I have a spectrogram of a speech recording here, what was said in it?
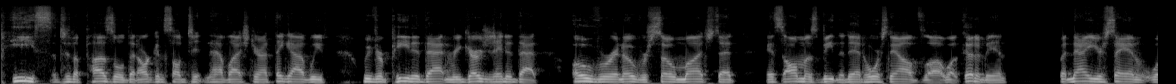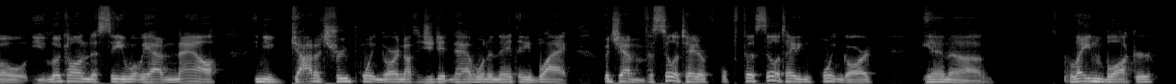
piece to the puzzle that Arkansas didn't have last year. I think I, we've we've repeated that and regurgitated that over and over so much that it's almost beating the dead horse now of uh, what could have been. But now you're saying, well, you look on to see what we have now, and you got a true point guard. Not that you didn't have one in Anthony Black, but you have a facilitator, facilitating point guard in uh, Layden Blocker.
